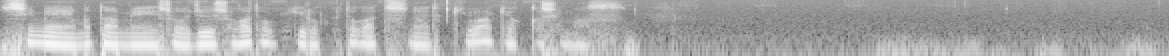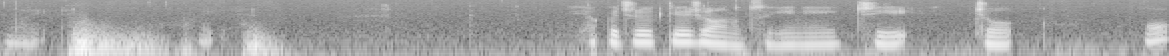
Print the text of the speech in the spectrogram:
氏名または名称、住所が登記記録と合致しないときは却下します。119条の次に1条を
